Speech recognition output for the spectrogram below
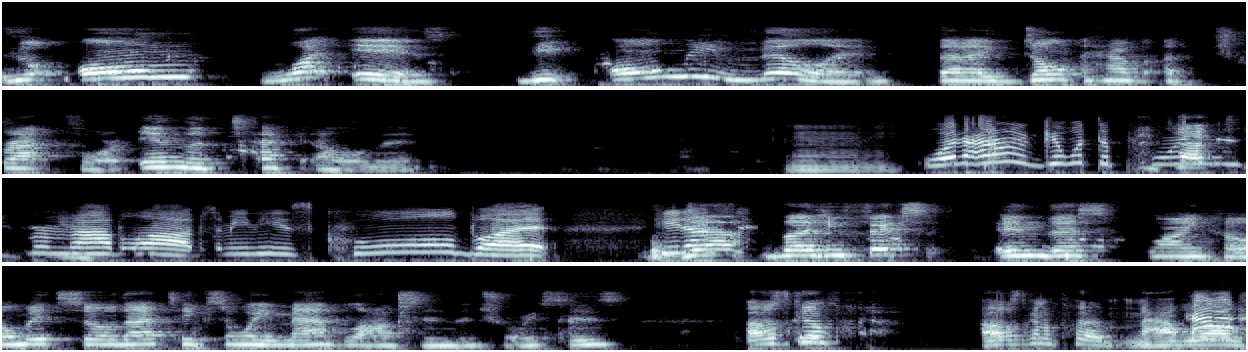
The only what is the only villain that I don't have a trap for in the tech element? Mm. What I don't get what the point tech is for team. Mab Lobs. I mean, he's cool, but he doesn't. Yeah, but he fixed in this flying helmet, so that takes away Mad Lobs in the choices. I was gonna put. I was gonna put Ha- Mablog.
